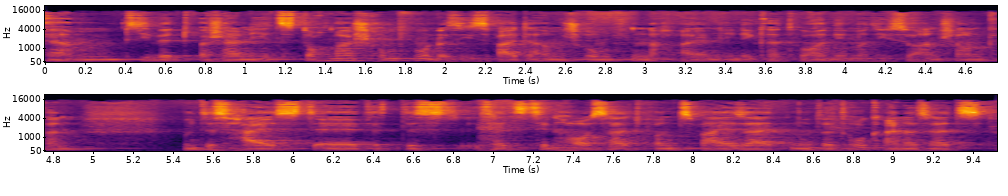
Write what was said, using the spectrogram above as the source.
Ähm, sie wird wahrscheinlich jetzt doch mal schrumpfen oder sie ist weiter am Schrumpfen nach allen Indikatoren, die man sich so anschauen kann. Und das heißt, äh, das, das setzt den Haushalt von zwei Seiten unter Druck. Einerseits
